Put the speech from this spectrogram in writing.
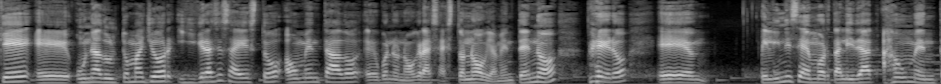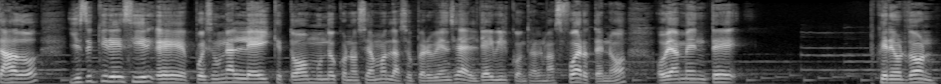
que eh, un adulto mayor y gracias a esto ha aumentado, eh, bueno, no, gracias a esto no, obviamente no, pero el índice de mortalidad ha aumentado y esto quiere decir eh, pues una ley que todo el mundo conocemos, la supervivencia del débil contra el más fuerte, ¿no? Obviamente, perdón,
